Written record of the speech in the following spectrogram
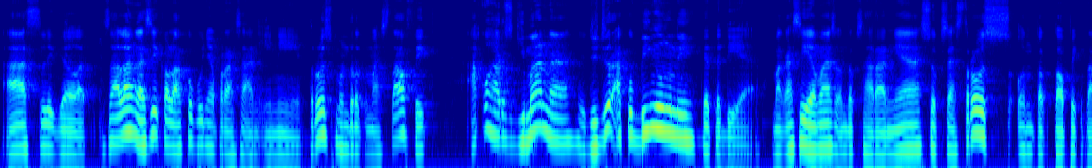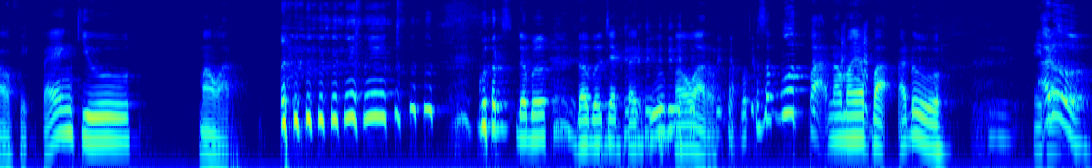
Asli gawat. Salah nggak sih kalau aku punya perasaan ini? Terus menurut Mas Taufik, aku harus gimana? Jujur aku bingung nih kata dia. Makasih ya Mas untuk sarannya. Sukses terus untuk topik Taufik. Thank you. Mawar. Gue harus double double check thank you Mawar. Takut kesebut Pak namanya Pak. Aduh. Nih, Aduh,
